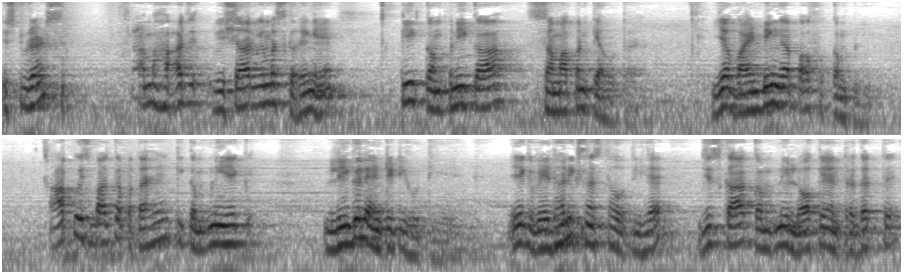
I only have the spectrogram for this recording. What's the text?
स्टूडेंट्स, हम आज विचार विमर्श करेंगे कि कंपनी का समापन क्या होता है, या वाइंडिंग अप ऑफ़ कंपनी आपको इस बात का पता है कि कंपनी एक लीगल एंटिटी होती है, एक वैधानिक संस्था होती है, जिसका कंपनी लॉ के अंतर्गत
